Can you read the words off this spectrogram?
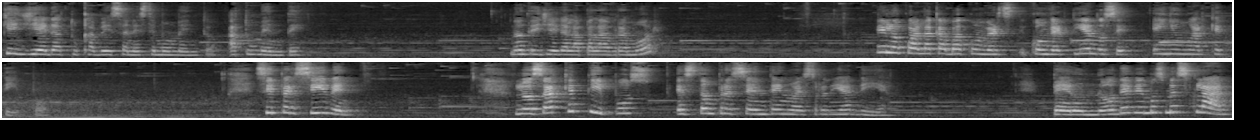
que llega a tu cabeza en este momento, a tu mente. ¿No te llega la palabra amor? En lo cual acaba convirtiéndose en un arquetipo si perciben, los arquetipos están presentes en nuestro día a día, pero no debemos mezclar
